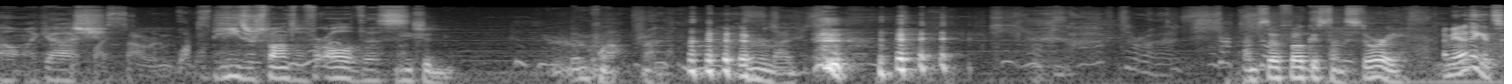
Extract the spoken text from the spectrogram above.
Oh my gosh. He's responsible for all of this. He should. Well, never mind. I'm so focused on story. I mean, I think it's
